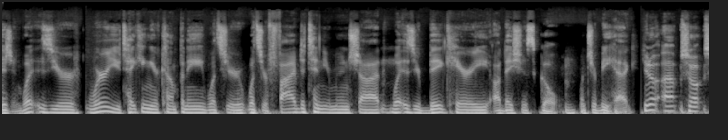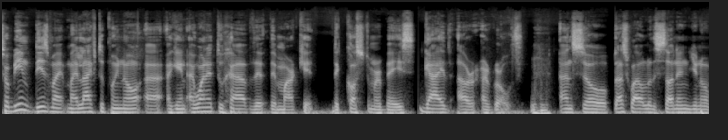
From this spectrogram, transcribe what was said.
vision? What is your where are you taking your company? What's your what's your five to ten year moonshot? Mhm. What is your big, hairy, audacious goal? Mhm. What's your BHAG? You know, uh, so so being this my, my life 2.0, uh, again, I wanted to have the, the market, the customer base guide our, our growth. Mhm. And so that's why all of a sudden, you know,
